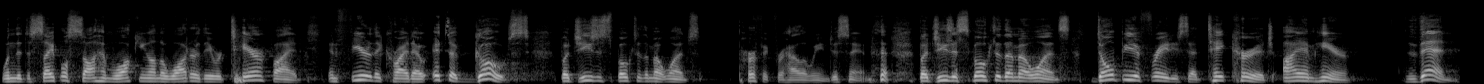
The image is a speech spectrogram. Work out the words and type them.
When the disciples saw him walking on the water, they were terrified. In fear, they cried out, It's a ghost! But Jesus spoke to them at once. Perfect for Halloween, just saying. but Jesus spoke to them at once. Don't be afraid, he said. Take courage. I am here. Then,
